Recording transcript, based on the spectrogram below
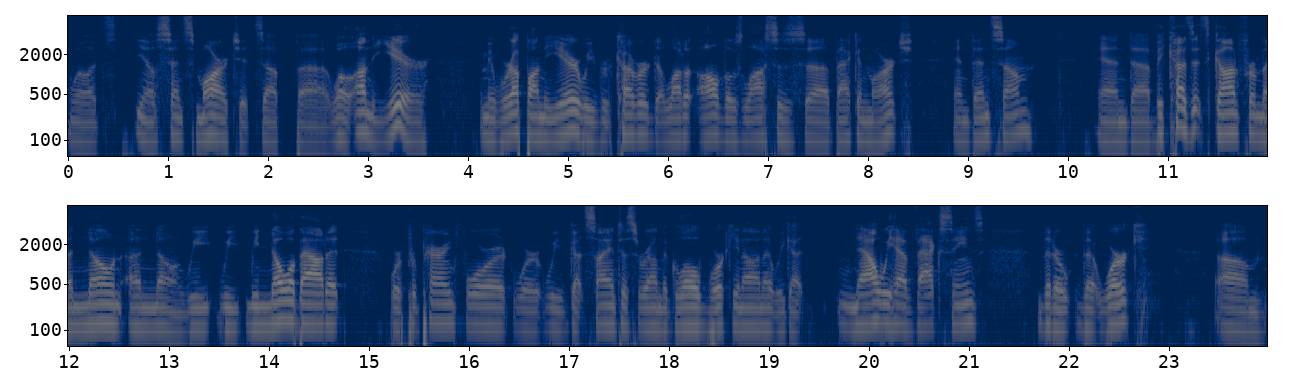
Well, it's you know since March it's up. Uh, well, on the year, I mean we're up on the year. We've recovered a lot of all those losses uh, back in March, and then some. And uh, because it's gone from a known unknown, we, we we know about it. We're preparing for it. We're we've got scientists around the globe working on it. We got now we have vaccines that are that work, um,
